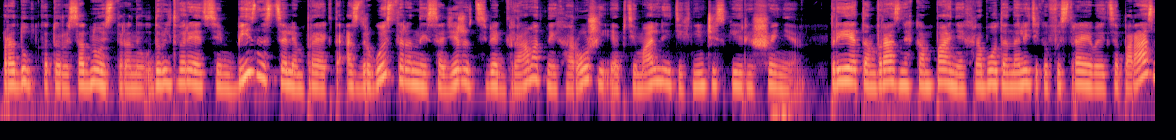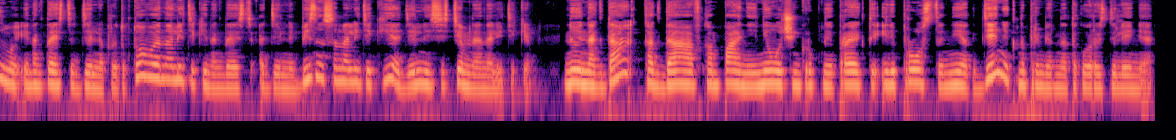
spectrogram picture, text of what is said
продукт, который с одной стороны удовлетворяет всем бизнес-целям проекта, а с другой стороны содержит в себе грамотность грамотные, хорошие и оптимальные технические решения. При этом в разных компаниях работа аналитиков выстраивается по-разному. Иногда есть отдельно продуктовые аналитики, иногда есть отдельные бизнес-аналитики и отдельные системные аналитики. Но иногда, когда в компании не очень крупные проекты или просто нет денег, например, на такое разделение,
